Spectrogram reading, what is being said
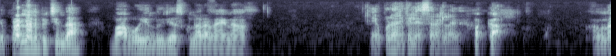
ఎప్పుడన్నా అనిపించిందా? బాబు ఎందుకు చేసుకున్నారా నాయన? ఎప్పుడు అనిపించలేదు సార్ అట్లాగా. పక్కా. అవునా?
